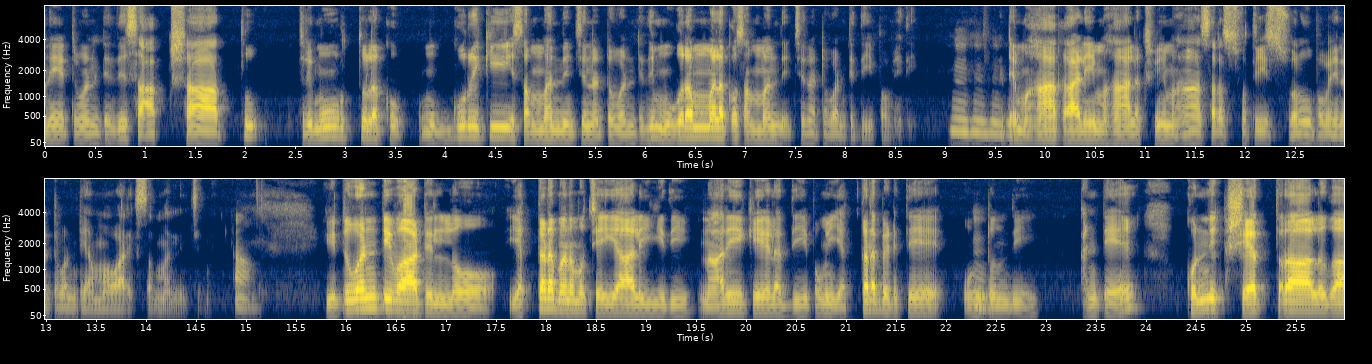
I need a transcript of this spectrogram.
అనేటువంటిది సాక్షాత్తు త్రిమూర్తులకు ముగ్గురికి సంబంధించినటువంటిది ముగురమ్మలకు సంబంధించినటువంటి దీపం ఇది. అంటే మహాకాళి మహాలక్ష్మి మహాసరస్వతి స్వరూపమైనటువంటి అమ్మవారికి సంబంధించింది. ఇటువంటి వాటిల్లో ఎక్కడ మనము చెయ్యాలి ఇది? నారీకేళ దీపము ఎక్కడ పెడితే ఉంటుంది. అంటే కొన్ని క్షేత్రాలుగా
